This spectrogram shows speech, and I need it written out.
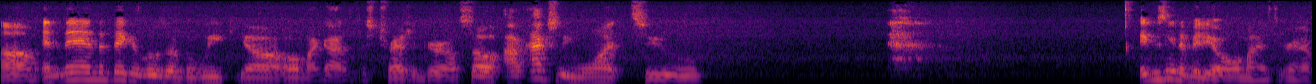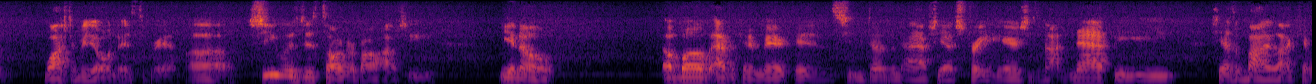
Um, and then the biggest loser of the week, y'all. Oh my God, is this treasure girl. So I actually want to. If you've seen the video on my Instagram, watch the video on the Instagram. Uh, she was just talking about how she, you know, above African Americans, she doesn't have. She has straight hair. She's not nappy. She has a body like Kim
